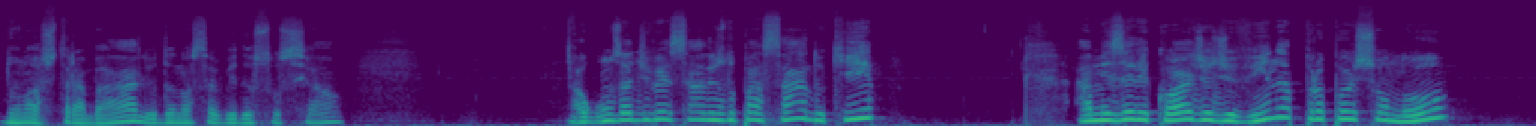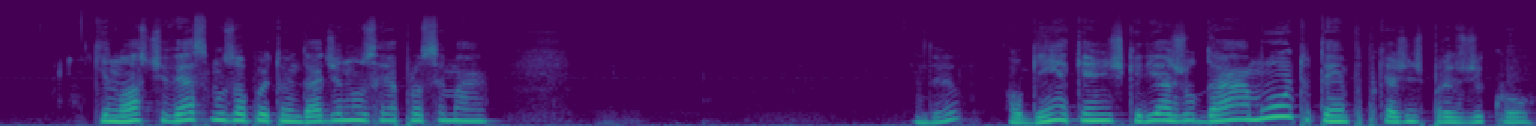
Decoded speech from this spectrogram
do nosso trabalho, da nossa vida social. Alguns adversários do passado que a misericórdia divina proporcionou que nós tivéssemos a oportunidade de nos reaproximar. Entendeu? Alguém a quem a gente queria ajudar há muito tempo porque a gente prejudicou.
